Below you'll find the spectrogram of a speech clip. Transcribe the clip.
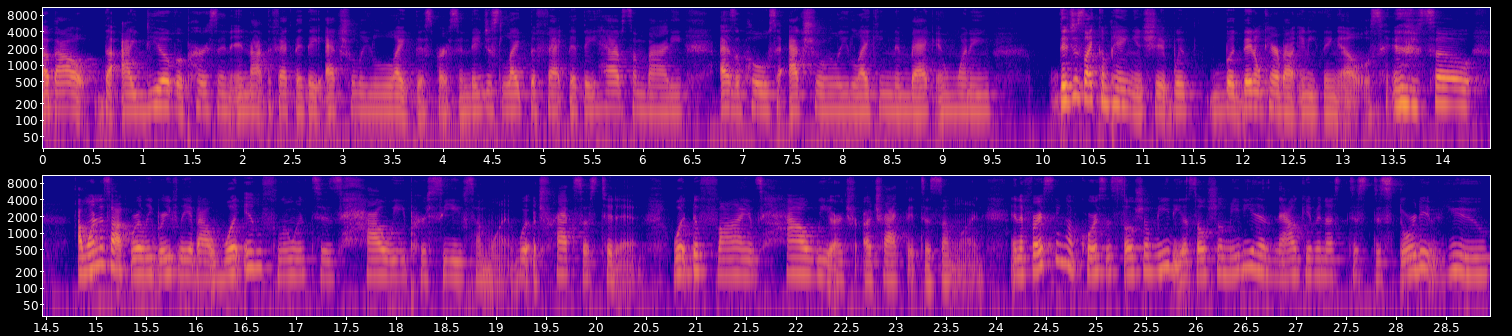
about the idea of a person and not the fact that they actually like this person. They just like the fact that they have somebody as opposed to actually liking them back and wanting they just like companionship with but they don't care about anything else. And so I want to talk really briefly about what influences how we perceive someone, what attracts us to them, what defines how we are tr- attracted to someone. And the first thing, of course, is social media. Social media has now given us this distorted view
